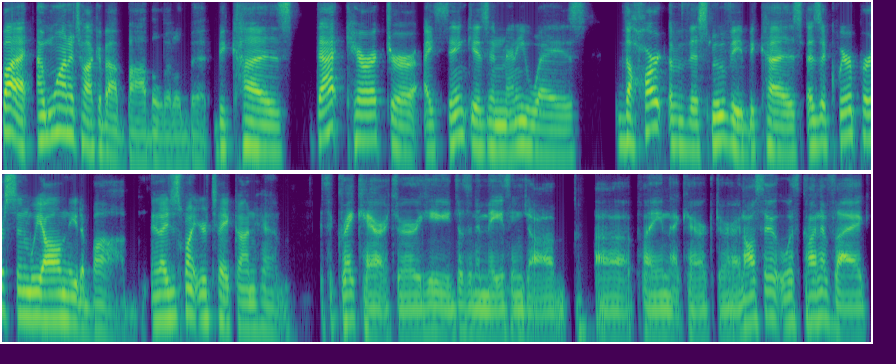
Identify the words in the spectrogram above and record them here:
But I want to talk about Bob a little bit because that character, I think, is in many ways the heart of this movie. Because as a queer person, we all need a Bob, and I just want your take on him. It's a great character. He does an amazing job uh, playing that character, and also it was kind of like,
